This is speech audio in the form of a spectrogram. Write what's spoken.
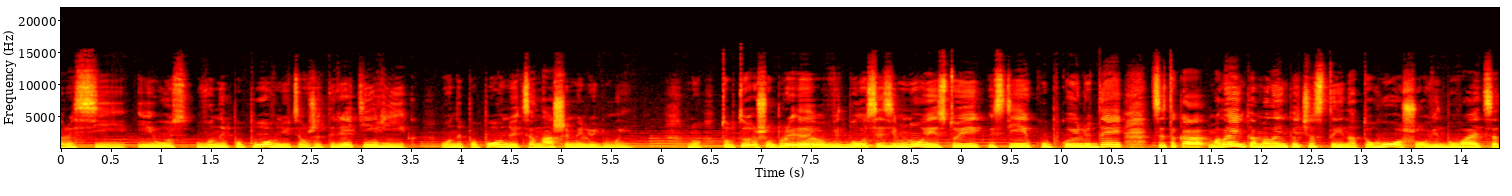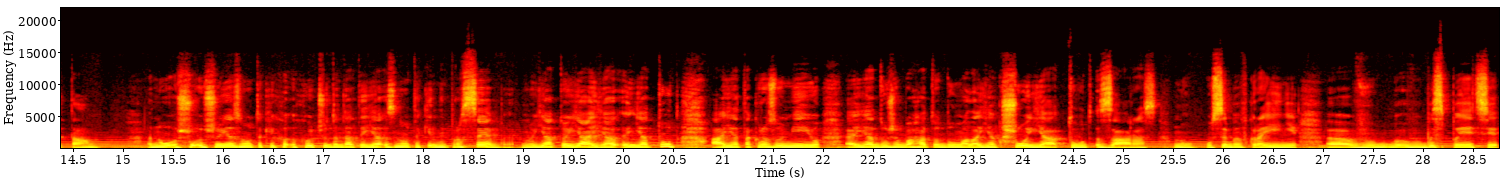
Росії. І ось вони поповнюються вже третій рік. Вони поповнюються нашими людьми. Ну, тобто, щоб е, відбулося зі мною з, тої, з тією кубкою людей, це така маленька-маленька частина того, що відбувається там. Ну, що, що я знов таки хочу додати, я знов таки не про себе. Ну я то я, я, я тут, а я так розумію, е, я дуже багато думала, якщо я тут зараз, ну, у себе в країні, е, в, в безпеці,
